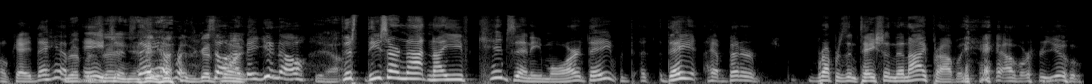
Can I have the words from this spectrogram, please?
Okay, they have agents. They have good so point. I mean, you know, yeah. this, these are not naive kids anymore. They they have better representation than I probably have or you.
